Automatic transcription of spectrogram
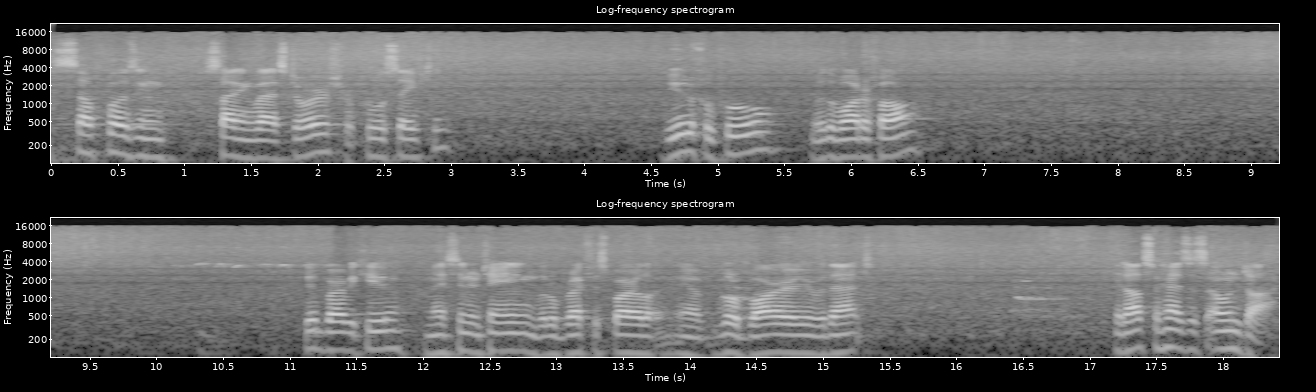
self-closing sliding glass doors for pool safety. Beautiful pool with a waterfall. Good barbecue, nice entertaining, little breakfast bar, you know, little bar area with that. It also has its own dock.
